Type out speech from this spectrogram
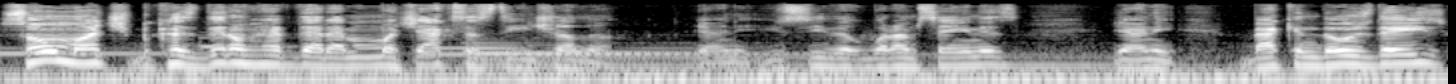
so much because they don't have that much access to each other. Yani, you see that what I'm saying is, yani, back in those days,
